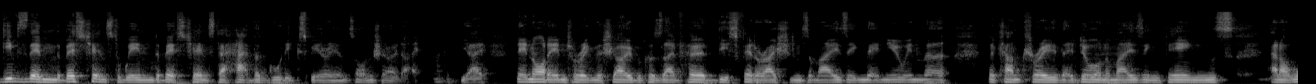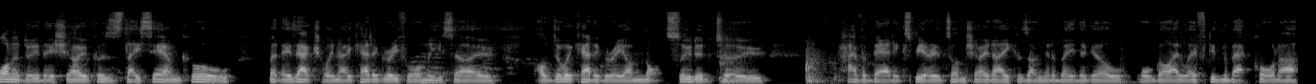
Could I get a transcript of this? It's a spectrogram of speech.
gives them the best chance to win, the best chance to have a good experience on show day. You know, they're not entering the show because they've heard this federation's amazing. They're new in the, the country, they're doing amazing things, and I want to do their show because they sound cool, but there's actually no category for me. So I'll do a category I'm not suited to, have a bad experience on show day because I'm going to be the girl or guy left in the back corner,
